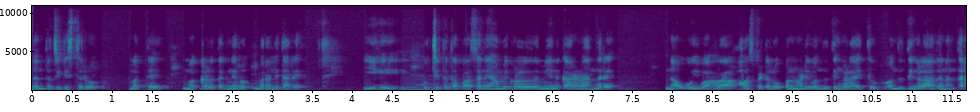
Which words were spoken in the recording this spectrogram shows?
ದಂತ ಚಿಕಿತ್ಸರು ಮತ್ತು ಮಕ್ಕಳ ತಜ್ಞರು ಬರಲಿದ್ದಾರೆ. ಈ ಉಚಿತ ತಪಾಸಣೆ ಹಮ್ಮಿಕೊಳ್ಳದ ಮೇನ್ ಕಾರಣ ಅಂದರೆ ನಾವು ಇವಾಗ ಹಾಸ್ಪಿಟಲ್ ಓಪನ್ ಮಾಡಿ ಒಂದು ತಿಂಗಳಾಯಿತು. ಒಂದು ತಿಂಗಳಾದ ನಂತರ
